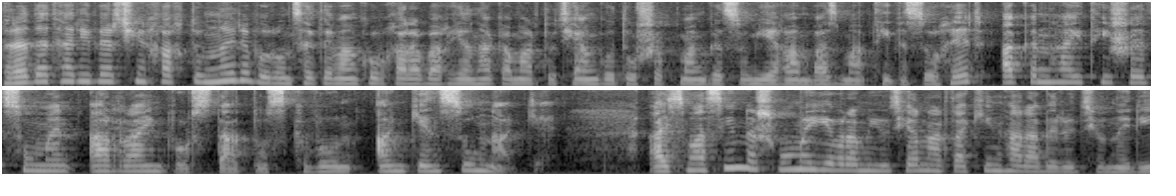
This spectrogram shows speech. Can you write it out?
Հրադադարի վերջին խախտումները, որոնց հետևանքով Ղարաբաղյան հակամարտության գոտու շփման գծում եղան բազմաթիվ զոհեր, ակնհայտ հիշեցում են առայն, որ ստատուս քվոն անկենսունակ է։ Այս մասին նշվում է Եվրամիության արտաքին հարաբերությունների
